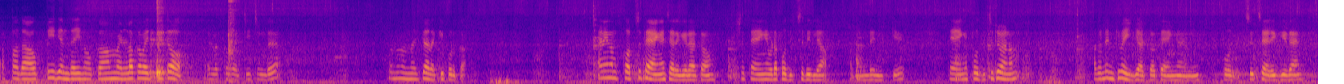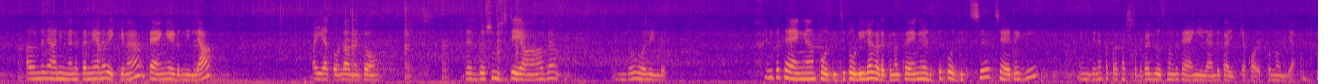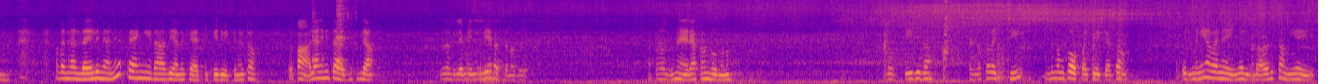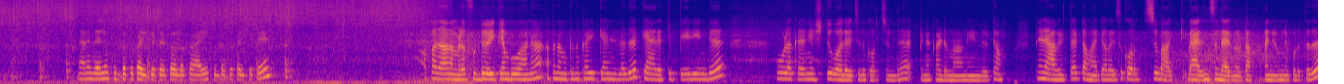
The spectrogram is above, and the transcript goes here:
അപ്പോൾ അതാ ഉപ്പേരി എന്തായി നോക്കാം. വെള്ളമൊക്കെ വറ്റിട്ടോ? വെള്ളമൊക്കെ വറ്റിയിട്ടുണ്ട്. ഒന്ന് നന്നായിട്ട് ഇളക്കി കൊടുക്കാം. ആണെങ്കിൽ നമുക്ക് കുറച്ച് തേങ്ങ ചിരകിടാം പക്ഷെ തേങ്ങ ഇവിടെ പൊതിച്ചതില്ല. അതുകൊണ്ട് എനിക്ക് തേങ്ങ പൊതിച്ചിട്ട് വേണം. അതുകൊണ്ട് എനിക്ക് വയ്യ കേട്ടോ തേങ്ങ വാങ്ങി പൊതിച്ച് ചിരകിടാൻ അതുകൊണ്ട് ഞാൻ ഇങ്ങനെ തന്നെയാണ് വെക്കണത് തേങ്ങ ഇടുന്നില്ല. വയ്യാത്തോണ്ടാണ് കേട്ടോ. ജലദോഷം പിടിച്ചിട്ട് ആകെ എന്തോ പോലെ ഉണ്ട് ഇനിയിപ്പോൾ തേങ്ങ പൊതിച്ച് തൊടിയിലാണ് കിടക്കണം. തേങ്ങ എടുത്ത് പൊതിച്ച് ചിരകി എന്തിനൊക്കെ അത്ര കഷ്ടപ്പെട്ട ഒരു ദിവസം നമുക്ക് തേങ്ങ ഇല്ലാണ്ട് കഴിക്കാം? കുഴപ്പമൊന്നുമില്ല. അപ്പം എന്തായാലും ഞാൻ തേങ്ങ ഇടാതെയാണ് കാറ്റിപ്പേരി വെക്കുന്നത് കേട്ടോ. പാലാണെങ്കിൽ തഴച്ചിട്ടില്ല. ഇത് കണ്ടില്ലേ? മെല്ലിയ കത്തണത്. അപ്പോൾ അത് നേരാക്കണം തോന്നണം. ഇതാ വെള്ളമൊക്കെ വറ്റി ഇത് നമുക്ക് ഓഫാക്കി വെക്കാം കേട്ടോ ഒരു മണിയാവാനായി. ഇന്ന് ഒരുപാട് സമയമായി ഞാൻ എന്തായാലും ഫുഡൊക്കെ കഴിക്കട്ടെ കേട്ടോ ഇതൊക്കെ ആയി. ഫുഡൊക്കെ കഴിക്കട്ടെ. അപ്പോൾ അതാ നമ്മൾ ഫുഡ് കഴിക്കാൻ പോവാണ്. അപ്പോൾ നമുക്കിന്ന് കഴിക്കാനുള്ളത് ക്യാരറ്റ് ഉപ്പേരിയുണ്ട്. പൂളക്കിഴങ്ങ് ഇഷ്ടപോലെ വെച്ചത് കുറച്ചുണ്ട്. പിന്നെ കടുമാങ്ങയുണ്ട് കേട്ടോ പിന്നെ രാവിലത്തെ ടൊമാറ്റോ റൈസ് കുറച്ച് ബാക്കി ബാലൻസ് ഉണ്ടായിരുന്നു കേട്ടോ അനുവിന് കൊടുത്തത്.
